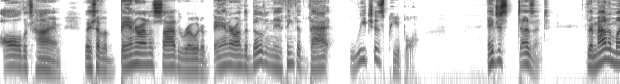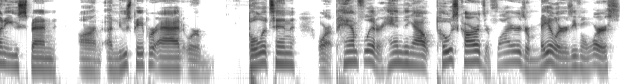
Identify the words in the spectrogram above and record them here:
all the time. They just have a banner on the side of the road, a banner on the building. They think that that reaches people. It just doesn't. The amount of money you spend on a newspaper ad or a bulletin or a pamphlet or handing out postcards or flyers or mailers, even worse,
